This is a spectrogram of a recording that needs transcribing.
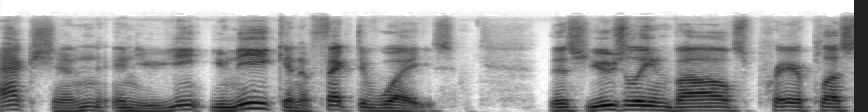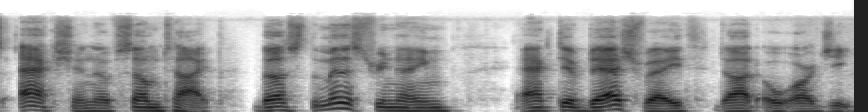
action in unique and effective ways. This usually involves prayer plus action of some type, thus, the ministry name active faith.org.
